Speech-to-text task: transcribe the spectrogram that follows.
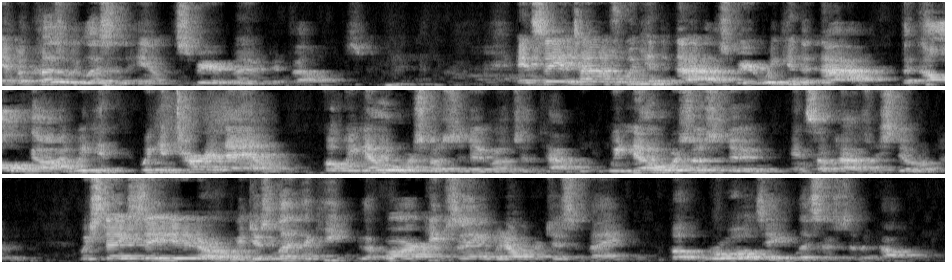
And because we listen to Him, the Spirit moved and fell us. And see, at times we can deny the Spirit. We can deny the call of God. We can we can turn it down, but we know what we're supposed to do most of the time. We know what we're supposed to do, and sometimes we still don't do it. We stay seated, or we just let the keep the choir keep singing. We don't participate. But royalty listens to the call.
